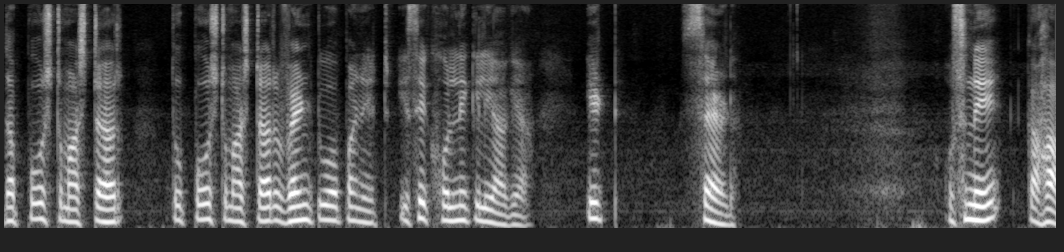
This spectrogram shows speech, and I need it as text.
द पोस्ट मास्टर तो postmaster went to open it इसे खोलने के लिए आ गया। इट सैड उसने कहा,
